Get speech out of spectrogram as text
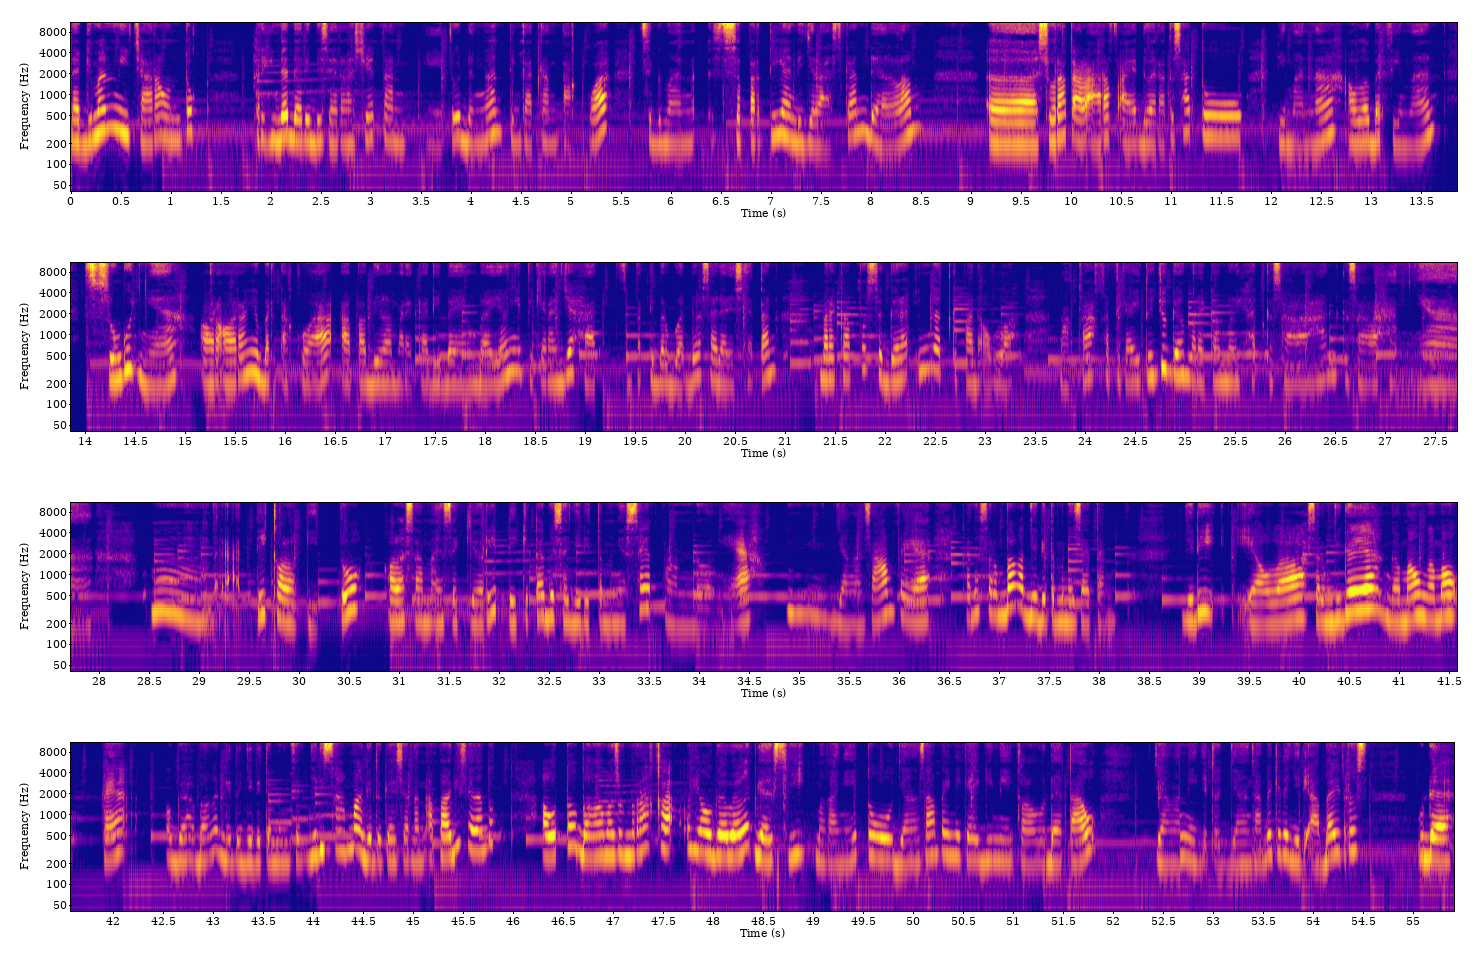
nah gimana nih cara untuk terhindar dari bisaran setan, yaitu dengan tingkatkan takwa segimana seperti yang dijelaskan dalam uh, surat Al-A'raf ayat 201 di mana Allah berfirman, sesungguhnya orang-orang yang bertakwa apabila mereka dibayang-bayangi pikiran jahat seperti berbuat dosa dari setan, mereka pun segera ingat kepada Allah. maka ketika itu juga mereka melihat kesalahan-kesalahannya. Hmm, berarti kalau gitu, kalau sama insecurity kita bisa jadi temennya setan dong ya. Hmm, jangan sampai ya, karena serem banget jadi temennya setan. Jadi ya Allah, serem juga ya, nggak mau nggak mau kayak ogah banget gitu jadi temen setan. Jadi sama gitu kayak setan. Apalagi setan tuh auto bakal masuk neraka. Oh ya ogah banget gak sih? Makanya itu jangan sampai nih kayak gini. Kalau udah tahu jangan nih gitu, jangan sampai kita jadi abai terus udah.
